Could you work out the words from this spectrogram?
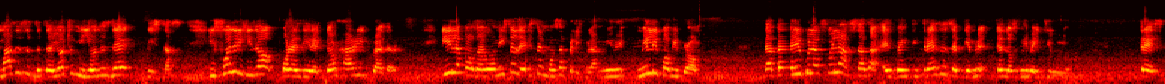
más de 78 millones de vistas y fue dirigido por el director Harry Brother y la protagonista de esta hermosa película, Millie Bobby Brown. La película fue lanzada el 23 de septiembre del 2021. 3.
